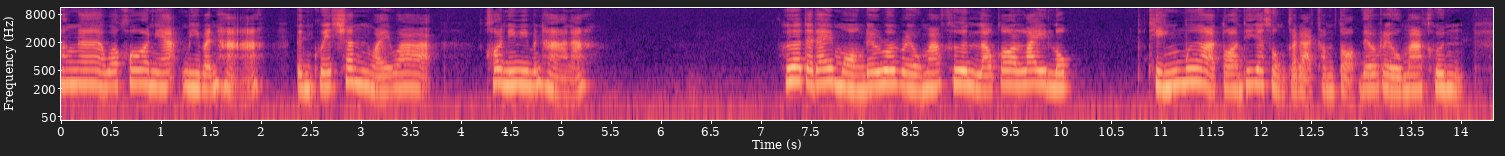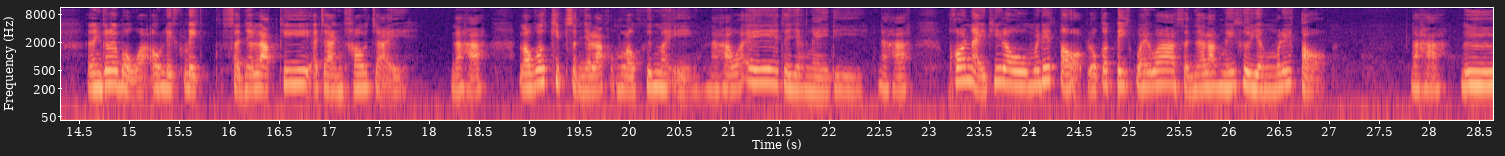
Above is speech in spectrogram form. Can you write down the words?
ข้างหน้าว่าข้อนี้มีปัญหาเป็น question ไว้ว่า ข้อนี้มีปัญหานะ เพื่อจะได้มองได้รวดเร็วมากขึ้น แล้วก็ไล่ลบ ทิ้งเมื่อตอนที่จะส่งกระดาษคำตอบได้เร็วมากขึ้นอาจารย์ก็เลยบอกว่าเอาเล็กๆ สัญลักษณ์ที่อาจารย์เข้าใจนะคะ เราก็คิดสัญลักษณ์ของเราขึ้นมาเองนะคะ ว่าเอ๊จะยังไงดีนะคะ ข้อไหนที่เราไม่ได้ตอบเราก็ติ๊กไว้ว่าสัญลักษณ์นี้คือยังไม่ได้ตอบนะคะ หรือ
